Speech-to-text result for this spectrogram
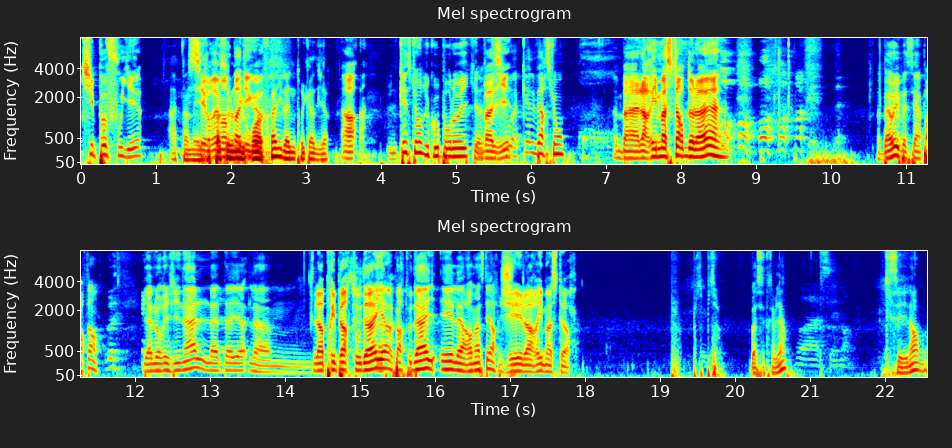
petit peu fouiller. Attendez, C'est vraiment pas dégueu. à Fred, il a un truc à dire. Ah, Une question du coup pour Loïc. Vas-y. À quelle version? Bah, la remaster de la 1. Ah Bah oui, bah c'est important. Il y a l'original, la, dia- la, hum, La Prepare to Die. la Prepare to Die et la remaster. J'ai la remaster. Bah c'est très bien. C'est énorme.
